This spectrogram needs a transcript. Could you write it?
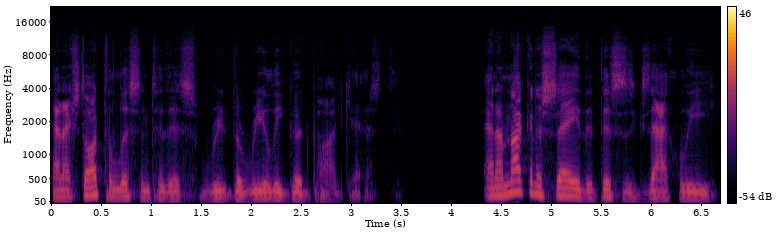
And I start to listen to this, re- the really good podcast. And I'm not going to say that this is exactly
